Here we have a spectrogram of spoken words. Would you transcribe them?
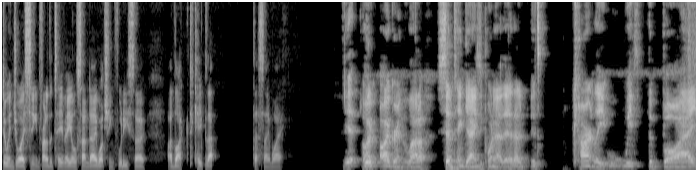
do enjoy sitting in front of the TV all Sunday watching footy. So I'd like to keep that the same way. Yeah, I, I agree on the latter. 17 games, you pointed out there, that it's currently with the buy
